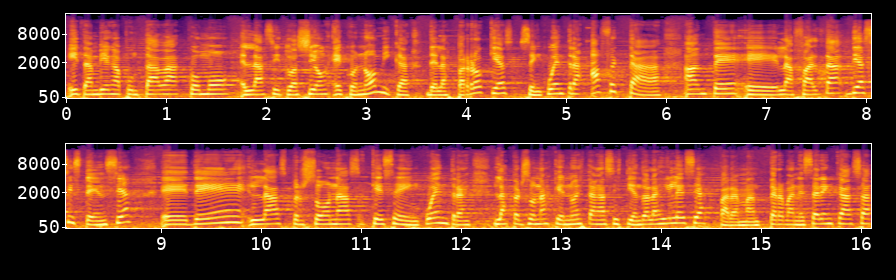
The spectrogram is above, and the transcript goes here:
y también apuntaba cómo la situación económica de las parroquias se encuentra afectada ante eh, la falta de asistencia eh, de las personas que se encuentran, las personas que no están asistiendo a las iglesias para permanecer en casa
